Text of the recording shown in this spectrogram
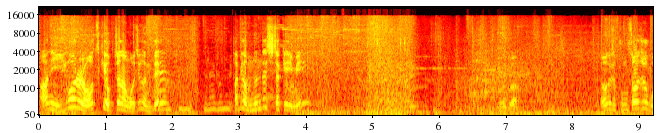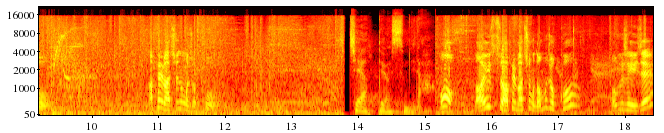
아니 이거를 어떻게 역전한 거지 근데? 답이 없는데 진짜 게임이? 어이구야 여기서 궁 써주고 앞에 맞추는 거 좋고. 제압되었습니다. 어? 나이스! 앞에 맞춘 거 너무 좋고? 여기서 이제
